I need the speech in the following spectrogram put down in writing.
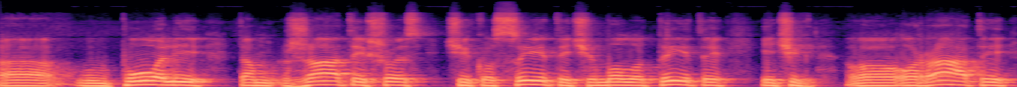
е, полі, там жати щось, чи косити, чи молотити, і, чи е, орати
